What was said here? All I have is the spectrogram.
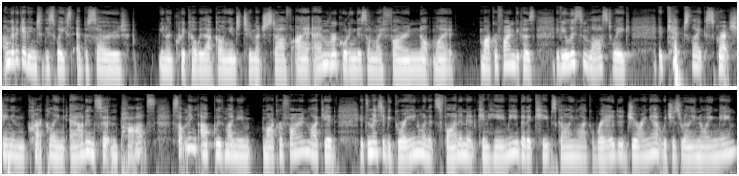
I'm going to get into this week's episode you know quicker without going into too much stuff. I am recording this on my phone, not my microphone because if you listened last week, it kept like scratching and crackling out in certain parts. Something up with my new microphone, like it it's meant to be green when it's fine and it can hear me, but it keeps going like red during it, which is really annoying me.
